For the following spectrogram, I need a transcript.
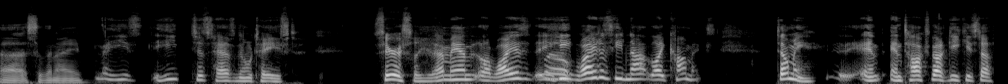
Uh, so then I he's he just has no taste. Seriously, that man. uh, Why is he? Why does he not like comics? Tell me. And and talks about geeky stuff.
